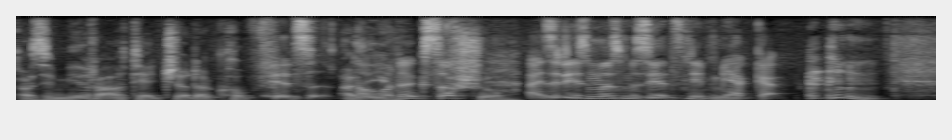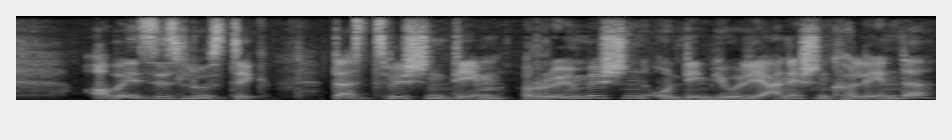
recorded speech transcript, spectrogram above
Also mir raucht jetzt schon der Kopf. Jetzt also hat er gesagt, schon. also das muss man sich jetzt nicht merken. Aber es ist lustig, dass zwischen dem römischen und dem julianischen Kalender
